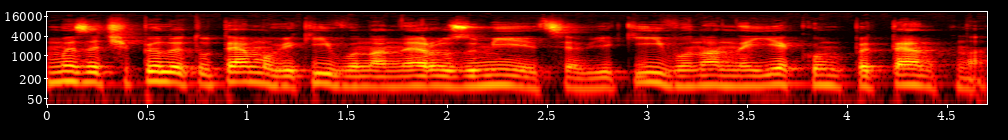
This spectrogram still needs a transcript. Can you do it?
ми зачепили ту тему, в якій вона не розуміється, в якій вона не є компетентна.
